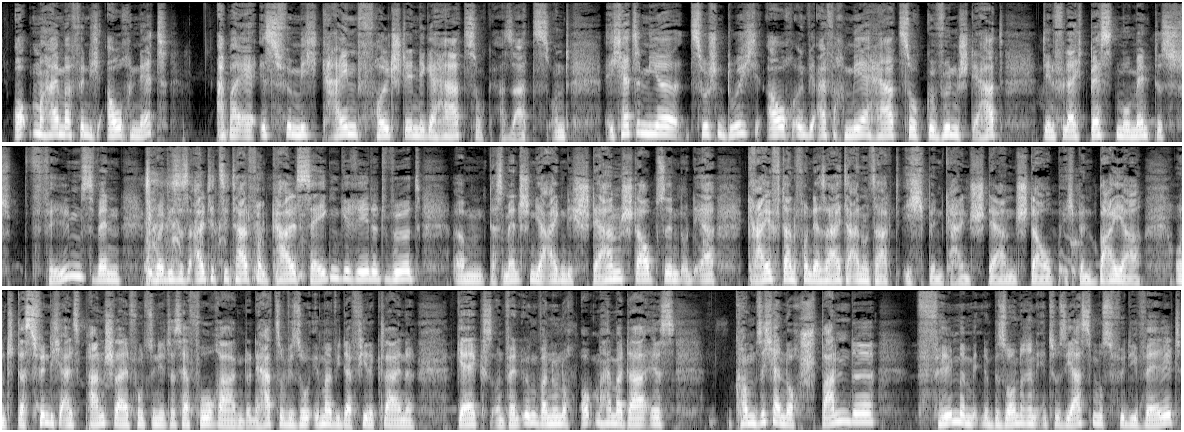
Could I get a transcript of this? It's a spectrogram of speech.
Oppenheimer finde ich auch nett, aber er ist für mich kein vollständiger Herzog-Ersatz. Und ich hätte mir zwischendurch auch irgendwie einfach mehr Herzog gewünscht. Er hat den vielleicht besten Moment des Films, wenn über dieses alte Zitat von Carl Sagan geredet wird, ähm, dass Menschen ja eigentlich Sternstaub sind und er greift dann von der Seite an und sagt, ich bin kein Sternstaub, ich bin Bayer. Und das finde ich als Punchline funktioniert das hervorragend und er hat sowieso immer wieder viele kleine Gags und wenn irgendwann nur noch Oppenheimer da ist, kommen sicher noch spannende Filme mit einem besonderen Enthusiasmus für die Welt,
